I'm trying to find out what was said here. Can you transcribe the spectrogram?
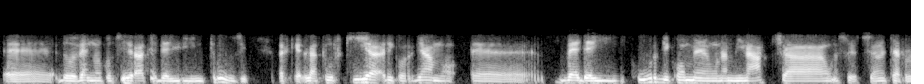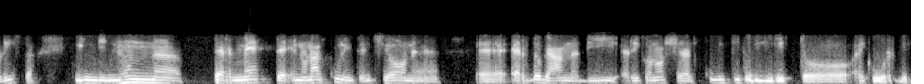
eh, dove vengono considerati degli intrusi, perché la Turchia, ricordiamo, eh, vede i curdi come una minaccia, un'associazione terrorista, quindi non permette e non ha alcuna intenzione eh, Erdogan di riconoscere alcun tipo di diritto ai curdi.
